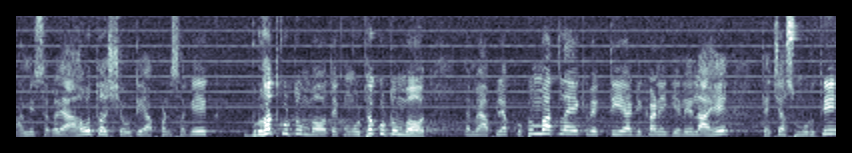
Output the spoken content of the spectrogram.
आम्ही सगळे आहोतच शेवटी. आपण सगळे एक बृहत कुटुंब आहोत एक मोठं कुटुंब आहोत. त्यामुळे आपल्या कुटुंबातला एक व्यक्ती या ठिकाणी गेलेला आहे. त्याच्या स्मृती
